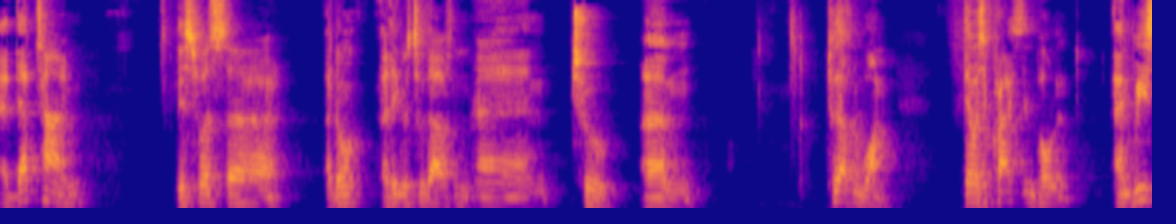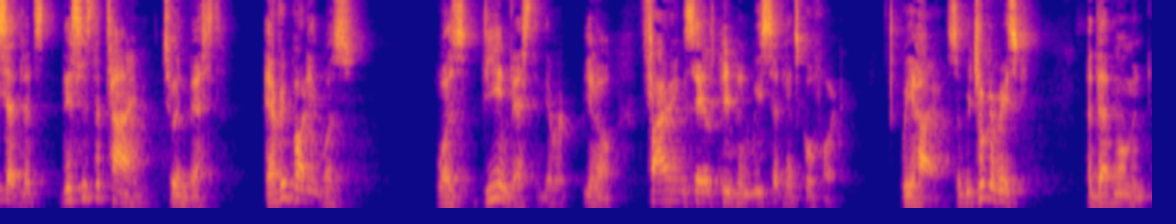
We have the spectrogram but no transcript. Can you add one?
At that time, this was, uh, I don't, I think it was 2002, um, 2001. There was a crisis in Poland and we said, let's, this is the time to invest. Everybody was, was de-investing. They were, you know, firing salespeople and we said, let's go for it. We hire. So we took a risk at that moment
